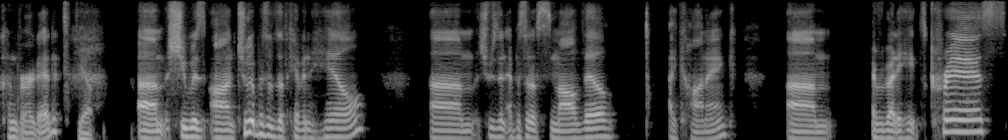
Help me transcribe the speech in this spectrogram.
converted. Yep. Um, she was on two episodes of Kevin Hill. Um, she was in an episode of Smallville, iconic. Um, Everybody hates Chris.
